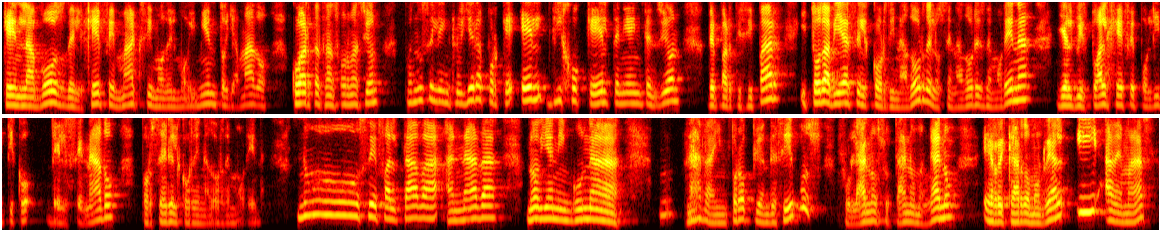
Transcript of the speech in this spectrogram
que en la voz del jefe máximo del movimiento llamado Cuarta Transformación, pues no se le incluyera porque él dijo que él tenía intención de participar y todavía es el coordinador de los senadores de Morena y el virtual jefe político del Senado por ser el coordinador de Morena. No se faltaba a nada, no había ninguna nada impropio en decir, pues fulano, sutano, mangano, es Ricardo Monreal y además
